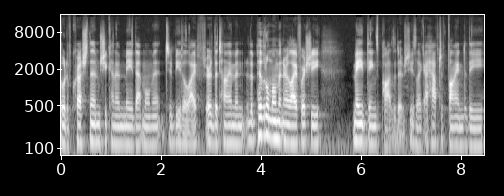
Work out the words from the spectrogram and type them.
it would have crushed them. She kind of made that moment to be the life or the time and the pivotal moment in her life where she made things positive. She's like, I have to find the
